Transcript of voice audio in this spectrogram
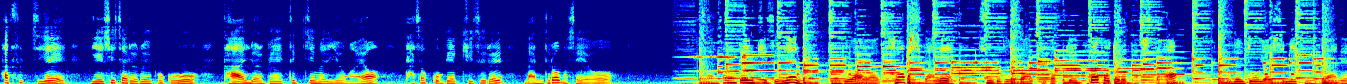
학습지에 예시 자료를 보고 가을 열매의 특징을 이용하여 다섯 곡의 퀴즈를 만들어 보세요. 완성된 퀴즈는 등교하여 수업 시간에 친구들과 즐겁게 풀어보도록 합시다. 오늘도 열심히 공부하는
